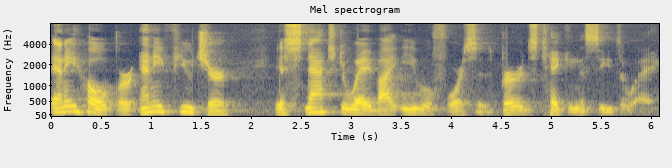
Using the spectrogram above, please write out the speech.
any hope or any future is snatched away by evil forces, birds taking the seeds away.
